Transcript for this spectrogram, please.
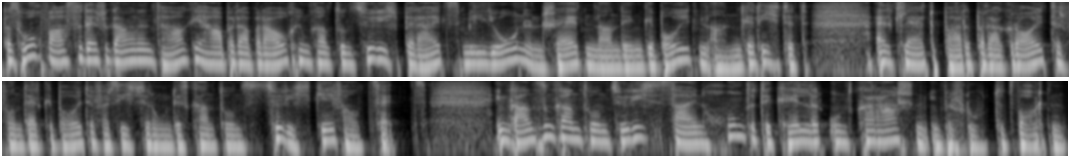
Das Hochwasser der vergangenen Tage habe aber auch im Kanton Zürich bereits Millionen Schäden an den Gebäuden angerichtet, erklärt Barbara Greuter von der Gebäudeversicherung des Kantons Zürich GVZ. Im ganzen Kanton Zürich seien hunderte Keller und Garagen überflutet worden.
